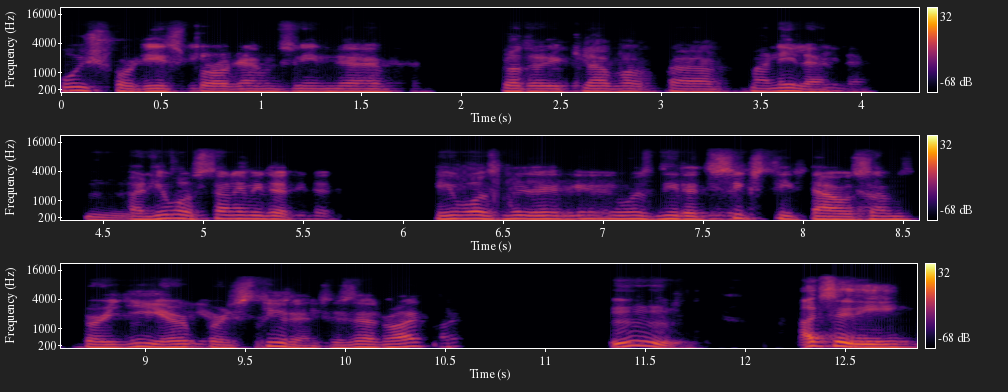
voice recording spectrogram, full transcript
push for these programs in the Rotary Club of, uh, Manila. And he was telling me that he was, it was needed sixty thousand per year per student. Is that right? Mm. Actually,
